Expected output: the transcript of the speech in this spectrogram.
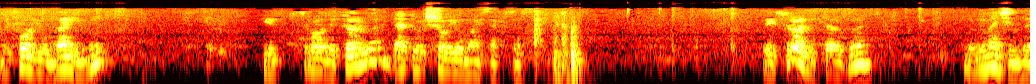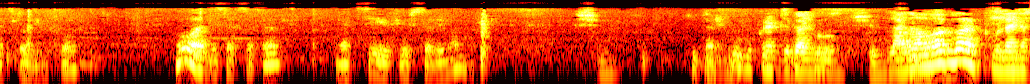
before you bury me, you throw the turban, that will show you my success. They throw the turban, we mentioned that story before. Who was the successor? Let's see if you still remember. Correct The guy who lined up who lined up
